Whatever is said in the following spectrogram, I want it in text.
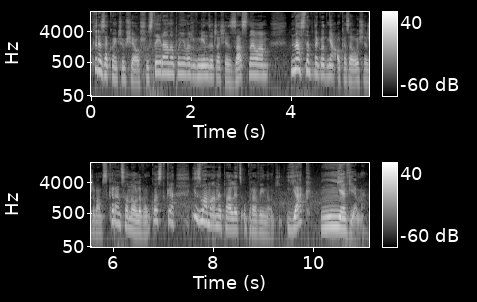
który zakończył się o 6 rano, ponieważ w międzyczasie zasnęłam. Następnego dnia okazało się, że mam skręconą lewą kostkę i złamany palec u prawej nogi. Jak? Nie wiem.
